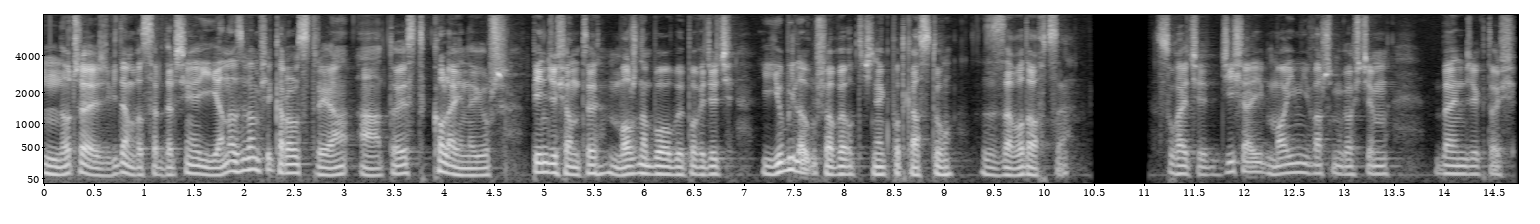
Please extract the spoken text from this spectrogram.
No cześć, witam Was serdecznie. Ja nazywam się Karol Stryja, a to jest kolejny już 50. można byłoby powiedzieć jubileuszowy odcinek podcastu Zawodowcy. Słuchajcie, dzisiaj moim i Waszym gościem będzie ktoś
